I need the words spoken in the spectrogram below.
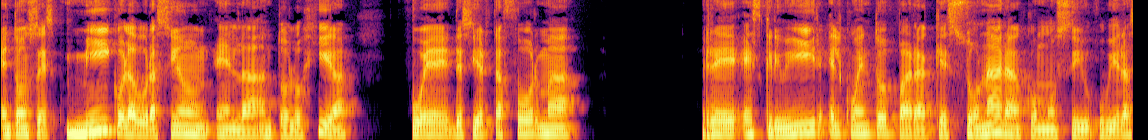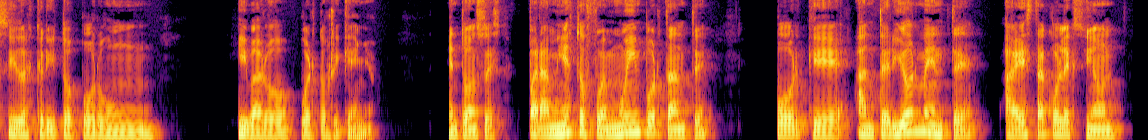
Entonces, mi colaboración en la antología fue de cierta forma reescribir el cuento para que sonara como si hubiera sido escrito por un jíbaro puertorriqueño. Entonces, para mí esto fue muy importante porque anteriormente a esta colección,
